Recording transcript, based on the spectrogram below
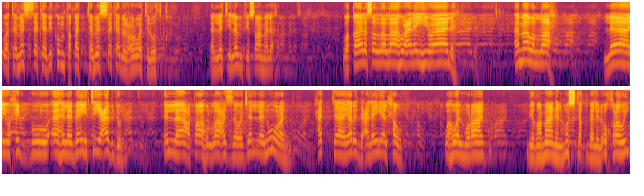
وتمسك بكم فقد تمسك بالعروة الوثقى التي لا انفصام لها. وقال صلى الله عليه وآله أما والله لا يحب أهل بيتي عبد. إلا أعطاه الله عز وجل نورا حتى يرد علي الحوض وهو المراد بضمان المستقبل الأخروي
